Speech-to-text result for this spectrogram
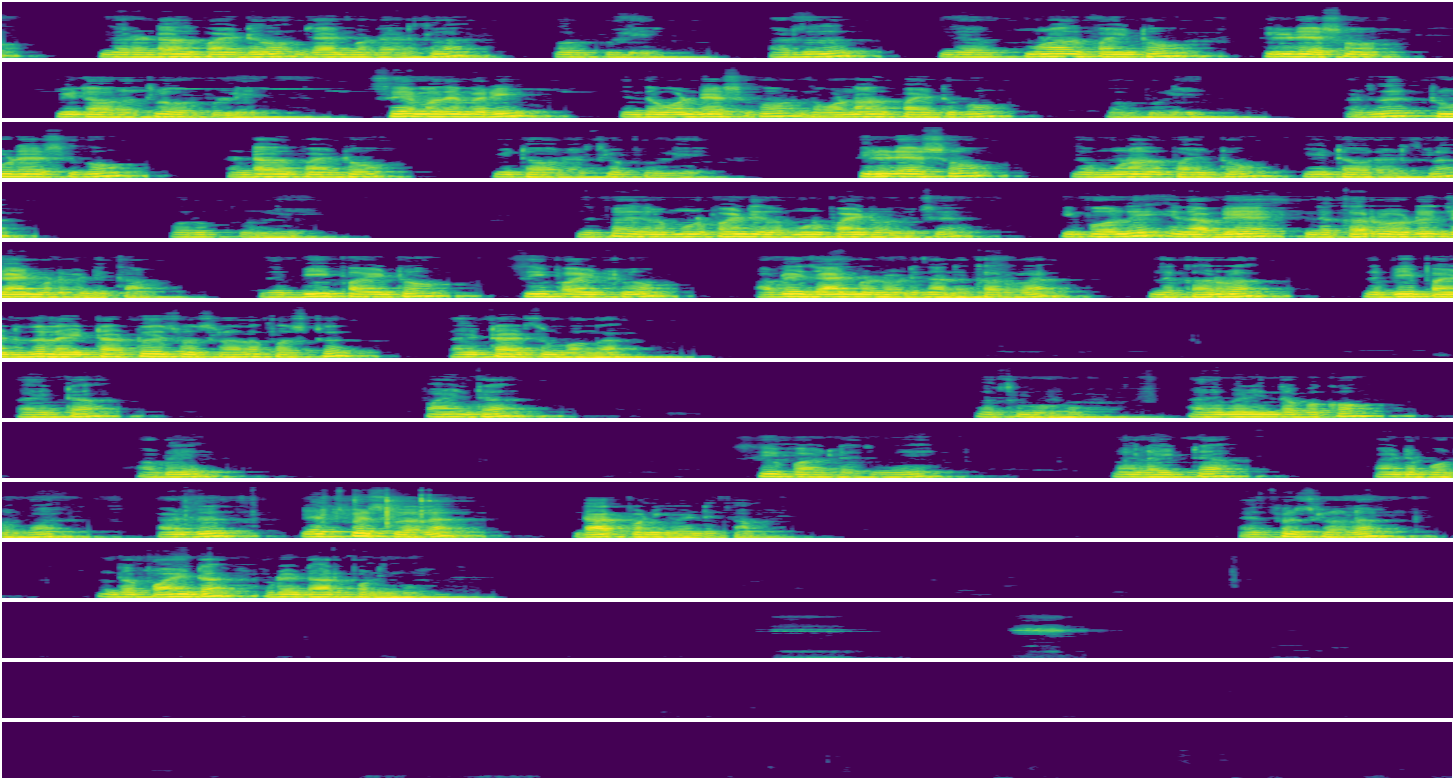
இந்த ரெண்டாவது பாயிண்ட்டுக்கும் ஜாயின் பண்ணுற இடத்துல ஒரு புள்ளி. அடுத்தது இந்த மூணாவது பாயிண்ட்டும் த்ரீ டேஷும் மீட் ஆகிற இடத்துல ஒரு புள்ளி. சேம் அதே மாதிரி இந்த ஒன் டேஷுக்கும் இந்த ஒன்றாவது பாயிண்ட்டுக்கும் ஒரு புள்ளி. அடுத்தது டூ டேஸுக்கும் ரெண்டாவது பாயிண்ட்டும் மீட் ஆகிற இடத்துல புள்ளி. த்ரீ டேஸும் இந்த மூணாவது பாயிண்ட்டும் மீட் ஆகிற இடத்துல ஒரு புள்ளி. இப்போ இதில் மூணு பாயிண்ட் இதில் மூணு பாயிண்ட் வந்துச்சு. இப்போ வந்து இதை அப்படியே இந்த கர்வோடு ஜாயின் பண்ண வேண்டியது தான் இந்த பி பாயிண்ட்டும் சி பாயிண்ட்டும் அப்படியே ஜாயின் பண்ண வேண்டியது தான் அந்த கர்வை இந்த கர்வை இந்த பி பாயிண்ட் வந்து லைட்டாக டூ ஹெச் மசிலால் ஃபஸ்ட்டு லைட்டாக எடுத்துன்னு போங்க. லைட்டாக பாயிண்ட்டை எடுத்துன்னு போங்க. அதேமாதிரி இந்த பக்கம் அப்படியே சி பாயிண்டில் எதுவுமே லைட்டாக பாயிண்ட்டை போட்டுங்க அடுத்து ஹெச் பென்சிலால் டார்க் பண்ணிக்க வேண்டியது தான் பென்சிலால் இந்த பாயிண்ட்டை அப்படியே டார்க் பண்ணிக்கணும்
